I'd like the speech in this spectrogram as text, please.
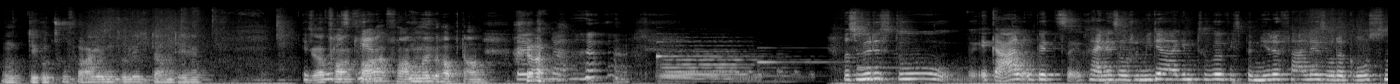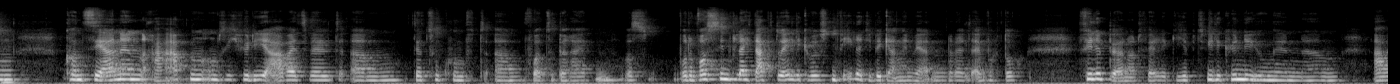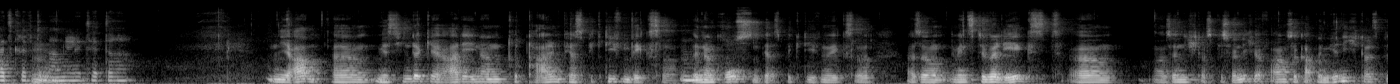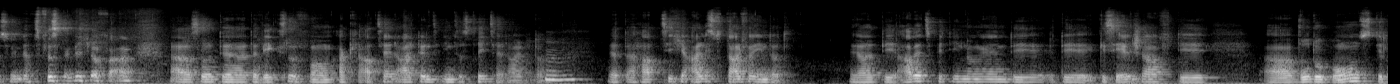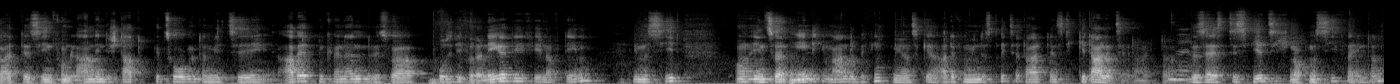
Und die Wozu-Frage ist natürlich dann die, ja, fangen fang, fang wir überhaupt an. Ja, genau. Was würdest du, egal ob jetzt kleine Social Media Agentur, wie es bei mir der Fall ist, oder großen Konzernen raten, um sich für die Arbeitswelt ähm, der Zukunft ähm, vorzubereiten? Was, oder was sind vielleicht aktuell die größten Fehler, die begangen werden, weil es einfach doch viele Burnout-Fälle gibt, viele Kündigungen, ähm, Arbeitskräftemangel mhm. etc.? Ja, äh, wir sind ja gerade in einem totalen Perspektivenwechsel, mhm. in einem großen Perspektivenwechsel. Also wenn du überlegst, ähm, also nicht aus persönlicher Erfahrung, sogar bei mir nicht als persönliche, als persönliche Erfahrung, also der, der Wechsel vom Agrarzeitalter ins Industriezeitalter, mhm. ja, da hat sich ja alles total verändert. Ja, die Arbeitsbedingungen, die, die Gesellschaft, die, äh, wo du wohnst, die Leute sind vom Land in die Stadt gezogen, damit sie arbeiten können. Das war positiv oder negativ, je nachdem, wie man sieht. Und in so einem ähnlichen Wandel befinden wir uns gerade vom Industriezeitalter ins digitale Zeitalter. Ja. Das heißt, das wird sich noch massiv verändern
